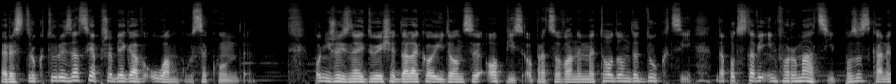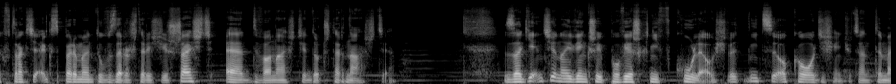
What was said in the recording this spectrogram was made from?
Restrukturyzacja przebiega w ułamku sekundy. Poniżej znajduje się daleko idący opis opracowany metodą dedukcji na podstawie informacji pozyskanych w trakcie eksperymentów 046 E12 14. Zagięcie największej powierzchni w kulę o średnicy około 10 cm.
